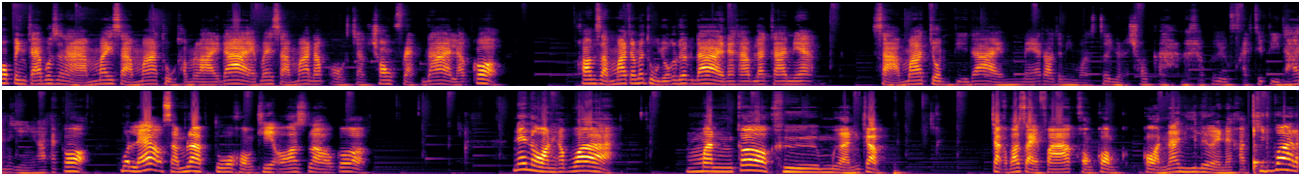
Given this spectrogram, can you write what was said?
ว่าเป็นการบนสนามไม่สามารถถูกทำลายได้ ไม่สามารถนับออกจากช่องแฟลกได้ แล้วก็ความสามารถจะไม่ถูกยกเลิกได้นะครับ และการเนี้ยสามารถโจมตีได้ แม้เราจะมีมอนสเตอร์อยู่ในช่องกลางนะครับก็คือแฟลกที่ตีได้นั่นเองนะครับแล้วก็ หมดแล้วสำหรับตัวของ Chaos เราก็ แน่นอนครับว่ามันก็คือเหมือนกับจักรพรรดิสายฟ้าของกล่องก่อนหน้านี้เลยนะครับ คิดว่าห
